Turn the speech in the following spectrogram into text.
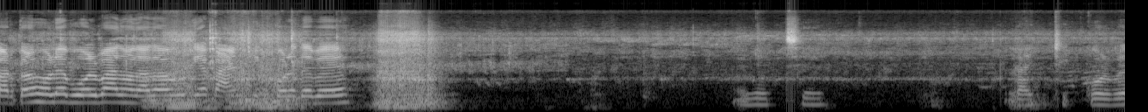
দরকার হলে বলবা তোমার দাদাবাবু গিয়ে কারেন্ট ঠিক করে দেবে। হচ্ছে লাইট ঠিক করবে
